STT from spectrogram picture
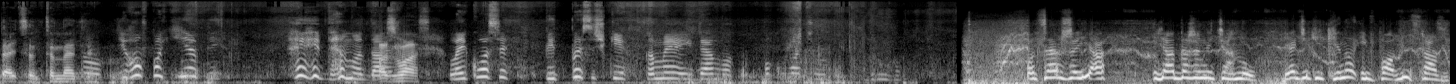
55 сантиметрів. ну, його в пакет і йдемо далі. А з вас? Лайкоси, підписочки, а ми йдемо пакувати друга. Оце вже я. Я навіть не тягнув. Я тільки кинув і впав він зразу.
